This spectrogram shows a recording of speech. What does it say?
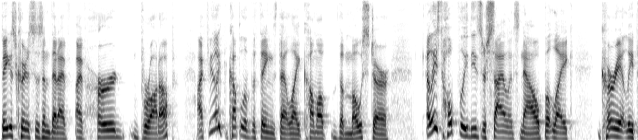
Biggest criticism that I've I've heard brought up. I feel like a couple of the things that like come up the most are at least hopefully these are silenced now, but like Curry at least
